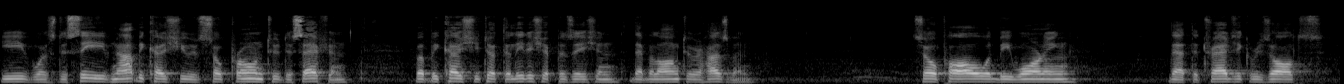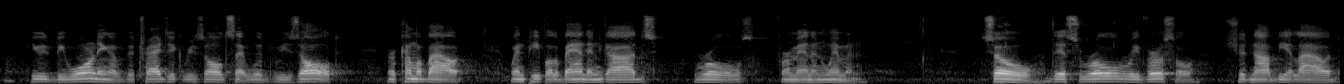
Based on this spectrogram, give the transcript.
Eve was deceived not because she was so prone to deception, but because she took the leadership position that belonged to her husband. So Paul would be warning that the tragic results, he would be warning of the tragic results that would result or come about when people abandon God's roles for men and women. So, this role reversal should not be allowed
